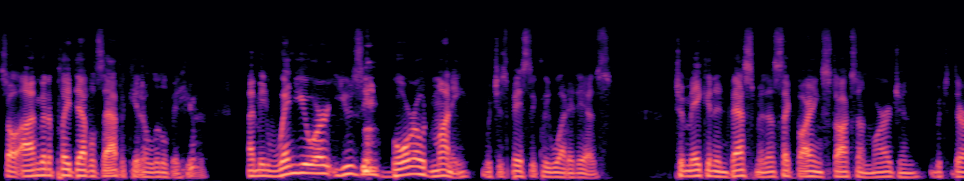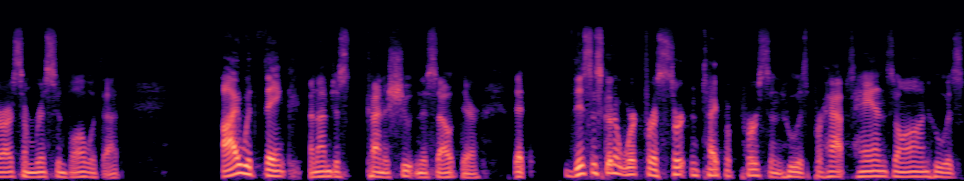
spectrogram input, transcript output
so i'm going to play devil's advocate a little bit here. I mean when you are using borrowed money which is basically what it is to make an investment that's like buying stocks on margin which there are some risks involved with that. I would think and i'm just kind of shooting this out there that this is going to work for a certain type of person who is perhaps hands on, who is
